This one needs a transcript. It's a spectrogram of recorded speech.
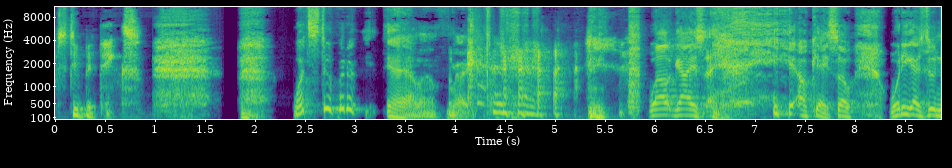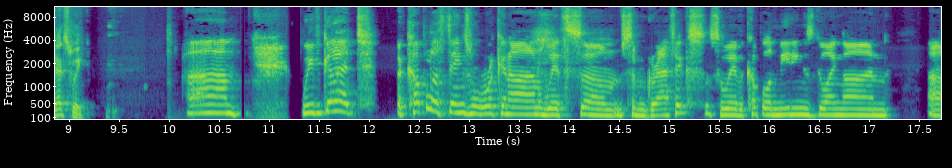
stupid things. What's stupid? Yeah, well, right. Well, guys, okay. So, what are you guys doing next week? Um, we've got a couple of things we're working on with some some graphics. So we have a couple of meetings going on uh,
